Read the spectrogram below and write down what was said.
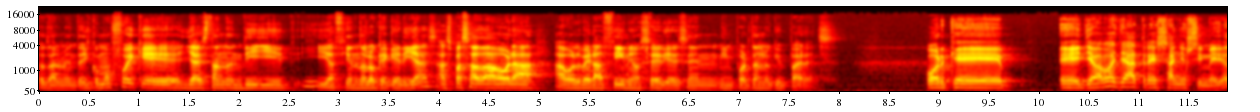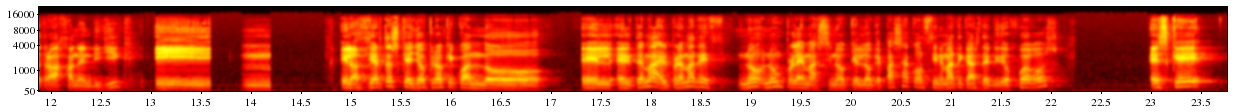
Totalmente. ¿Y cómo fue que ya estando en Digit y haciendo lo que querías, has pasado ahora a volver a cine o series en Important Looking Pirates? Porque eh, llevaba ya tres años y medio trabajando en Digic y, mm, y lo cierto es que yo creo que cuando el, tema, el problema de, no, no un problema, sino que lo que pasa con cinemáticas de videojuegos es que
